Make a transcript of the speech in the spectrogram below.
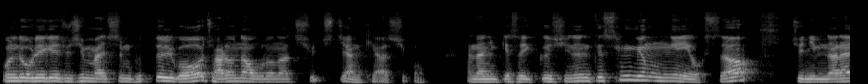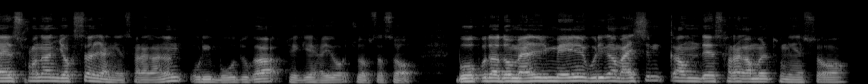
오늘도 우리에게 주신 말씀 붙들고 좌로나 우로나 치우치지 않게 하시고 하나님께서 이끄시는 그 생명의 역사, 주님 나라의 선한 역사를 향해 살아가는 우리 모두가 되게 하여 주옵소서. 무엇보다도 매일매일 우리가 말씀 가운데 살아감을 통해서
